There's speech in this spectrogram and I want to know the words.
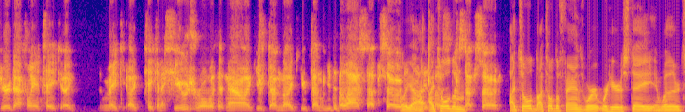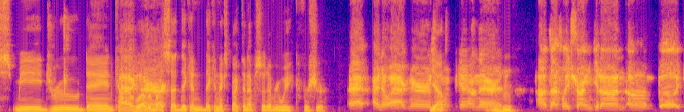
you're definitely take, like, make, like, taking a huge role with it now. Like, you've done, like, you've done, you did the last episode. Oh yeah, I, I told them. Episode. I told, I told the fans we're we're here to stay, and whether it's me, Drew, Dan, Kyle, Agner. whoever, I said they can they can expect an episode every week for sure. I know Agner is yep. going to be on there. Mm-hmm. I'll definitely try and get on. Um, but like,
